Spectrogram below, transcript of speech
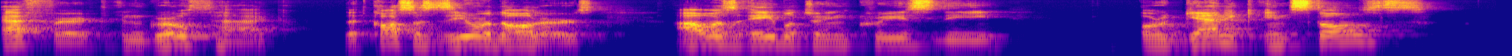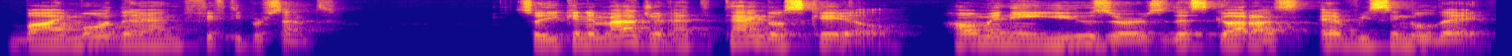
effort in growth hack that cost us zero dollars, I was able to increase the organic installs by more than 50%. So you can imagine at the Tango scale, how many users this got us every single day.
